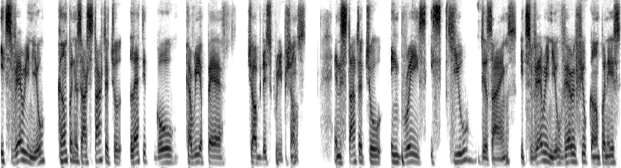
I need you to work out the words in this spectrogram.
it's very new. Companies are started to let it go career path, job descriptions and started to embrace skill designs. It's very new, very few companies,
